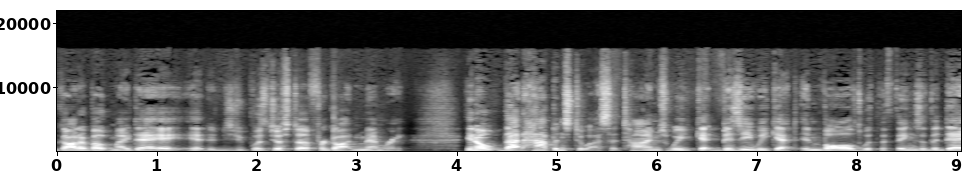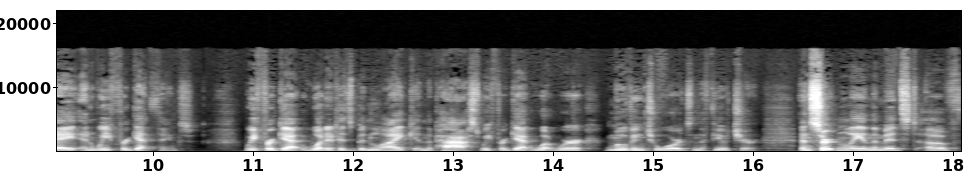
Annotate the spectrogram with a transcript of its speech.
got about my day, it was just a forgotten memory. You know, that happens to us at times. We get busy, we get involved with the things of the day, and we forget things. We forget what it has been like in the past. We forget what we're moving towards in the future. And certainly in the midst of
